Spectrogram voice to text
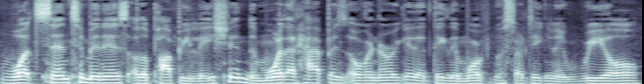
what sentiment is of the population, the more that happens over and over again, I think the more people start taking a real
